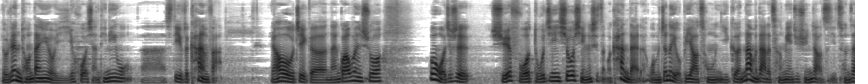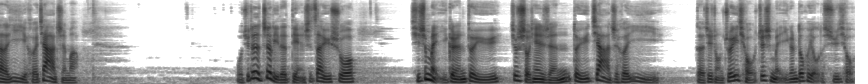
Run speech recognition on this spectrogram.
有认同，但又有疑惑，想听听啊、Steve 的看法。然后这个南瓜问说，问我就是学佛、读经、修行是怎么看待的？我们真的有必要从一个那么大的层面去寻找自己存在的意义和价值吗？我觉得这里的点是在于说，其实每一个人对于，就是首先人对于价值和意义的这种追求，这是每一个人都会有的需求，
